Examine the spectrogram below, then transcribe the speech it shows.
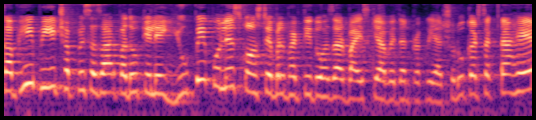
कभी भी छब्बीस हज़ार पदों के लिए यूपी पुलिस कांस्टेबल भर्ती 2022 की आवेदन प्रक्रिया शुरू कर सकता है।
